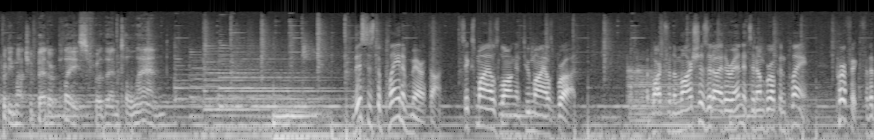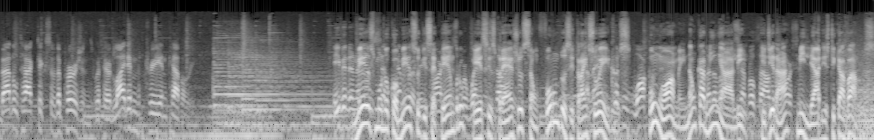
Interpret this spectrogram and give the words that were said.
pretty much a better place for them to land. This is the plain of Marathon, six miles long and two miles broad. Apart from the marshes at either end, it's an unbroken plain, perfect for the battle tactics of the Persians with their light infantry and cavalry. Mesmo no começo de setembro, esses brejos são fundos e traiçoeiros. Um homem não caminha ali, que dirá milhares de cavalos.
